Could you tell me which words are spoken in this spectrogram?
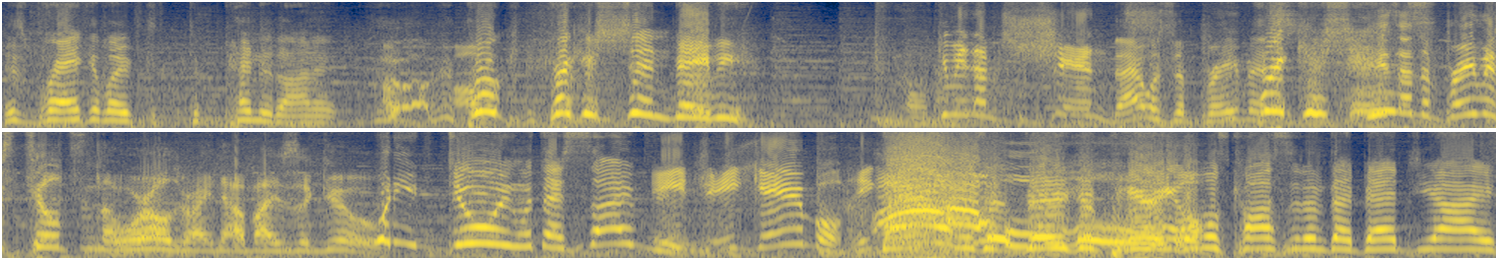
His bracket life depended on it. Oh. oh. Broke, break his shin, baby. Give me them shin. That was the bravest. Break He's shins. at the bravest tilts in the world right now by Zagoo. What are you doing with that side He, beam? he gambled. He That was a very good parry. Almost costed him that bad DI.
